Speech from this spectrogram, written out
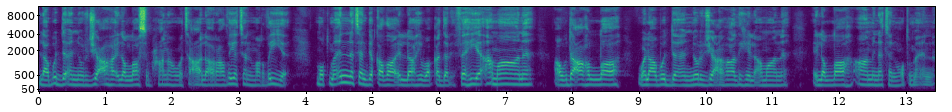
لا بد أن نرجعها إلى الله سبحانه وتعالى راضية مرضية مطمئنة بقضاء الله وقدره فهي أمانة أودعها الله ولا بد أن نرجع هذه الأمانة إلى الله آمنة مطمئنة.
